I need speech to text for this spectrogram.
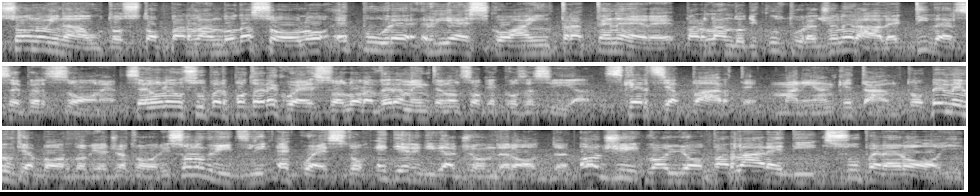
Sono in auto, sto parlando da solo, eppure riesco a intrattenere, parlando di cultura generale, diverse persone. Se non è un superpotere questo, allora veramente non so che cosa sia. Scherzi a parte, ma neanche tanto, benvenuti a bordo, viaggiatori! Sono Grizzly e questo è Diari di Viaggio on the road. Oggi voglio parlare di supereroi,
